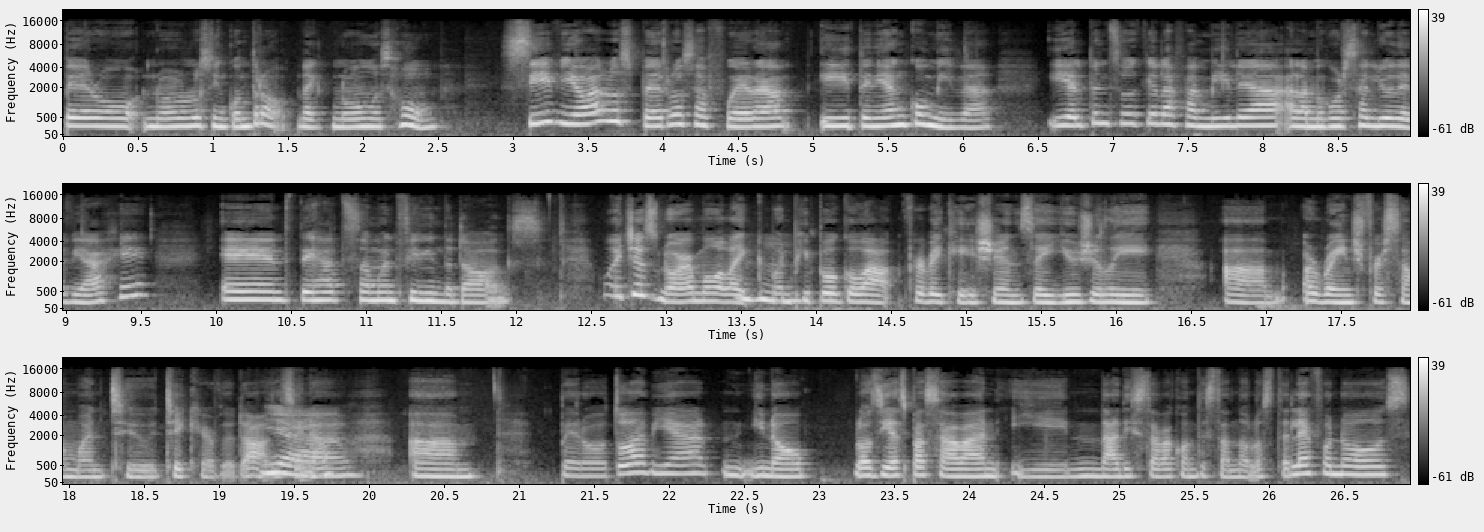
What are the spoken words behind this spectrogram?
pero no los encontró. Like, no one was home. Sí vio a los perros afuera y tenían comida, y él pensó que la familia a lo mejor salió de viaje, and they had someone feeding the dogs. Which is normal. Like, mm -hmm. when people go out for vacations, they usually um, arrange for someone to take care of the dogs, yeah. you know? Um, Pero todavía, you know, los días pasaban y nadie estaba contestando los teléfonos.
